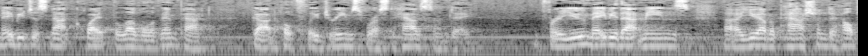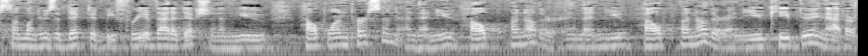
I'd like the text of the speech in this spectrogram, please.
maybe just not quite the level of impact God hopefully dreams for us to have someday. For you, maybe that means uh, you have a passion to help someone who's addicted be free of that addiction, and you help one person, and then you help another, and then you help another, and you keep doing that. Or,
